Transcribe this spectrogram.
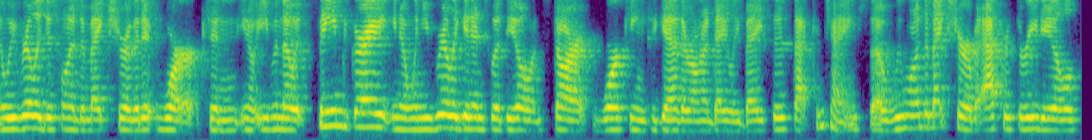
And we really just wanted to make sure that it worked. And you know, even though it seemed great, you know, when you really get into a deal and start working together on a daily basis, that can change. So we wanted to make sure. But after three deals,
